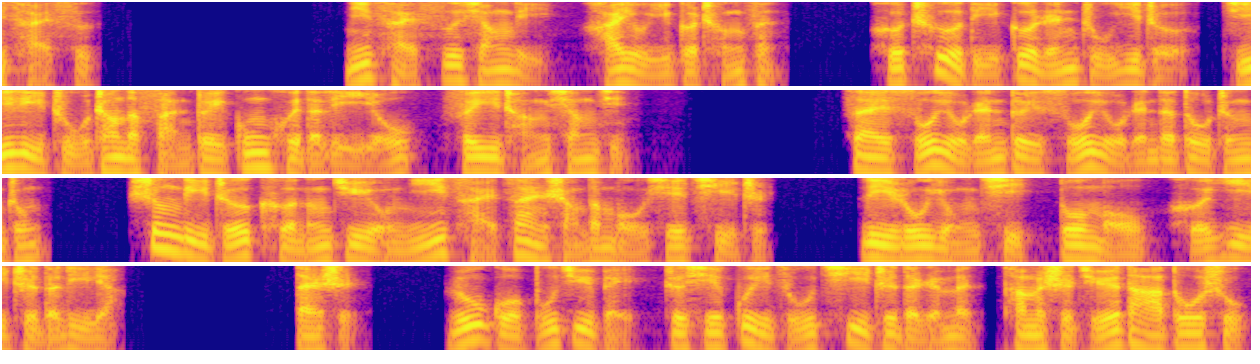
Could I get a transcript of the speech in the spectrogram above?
尼采思。尼采思想里还有一个成分，和彻底个人主义者极力主张的反对工会的理由非常相近。在所有人对所有人的斗争中，胜利者可能具有尼采赞赏的某些气质，例如勇气、多谋和意志的力量。但是，如果不具备这些贵族气质的人们，他们是绝大多数，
